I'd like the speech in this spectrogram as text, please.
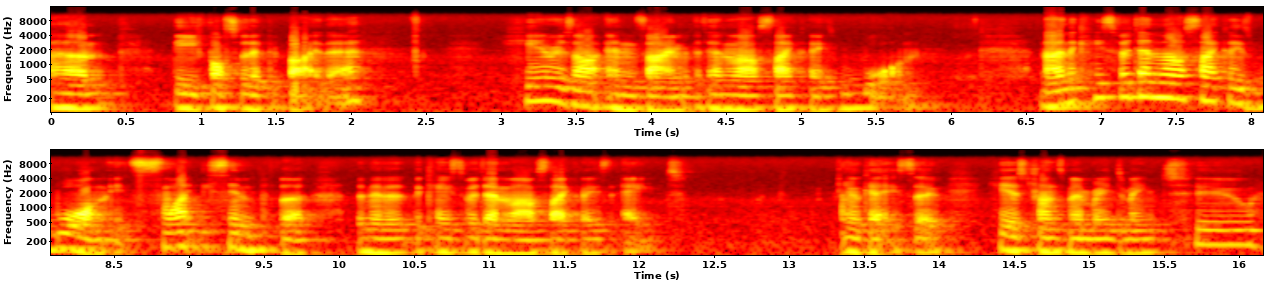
um, the phospholipid bilayer. Here is our enzyme adenylyl cyclase 1. Now in the case of adenylyl cyclase 1, it's slightly simpler than in the case of adenylyl cyclase 8. Okay, so here's transmembrane domain 2,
